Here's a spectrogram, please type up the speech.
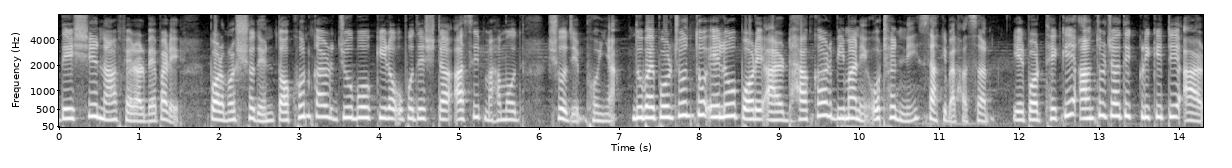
দেশে না ফেরার ব্যাপারে পরামর্শ দেন, তখনকার যুব ক্রীড়া উপদেষ্টা আসিফ মাহমুদ সজীব ভূঁইয়া। দুবাই পর্যন্ত এলো, পরে আর ঢাকার বিমানে ওঠেননি সাকিব আল হাসান। এরপর থেকে আন্তর্জাতিক ক্রিকেটে আর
